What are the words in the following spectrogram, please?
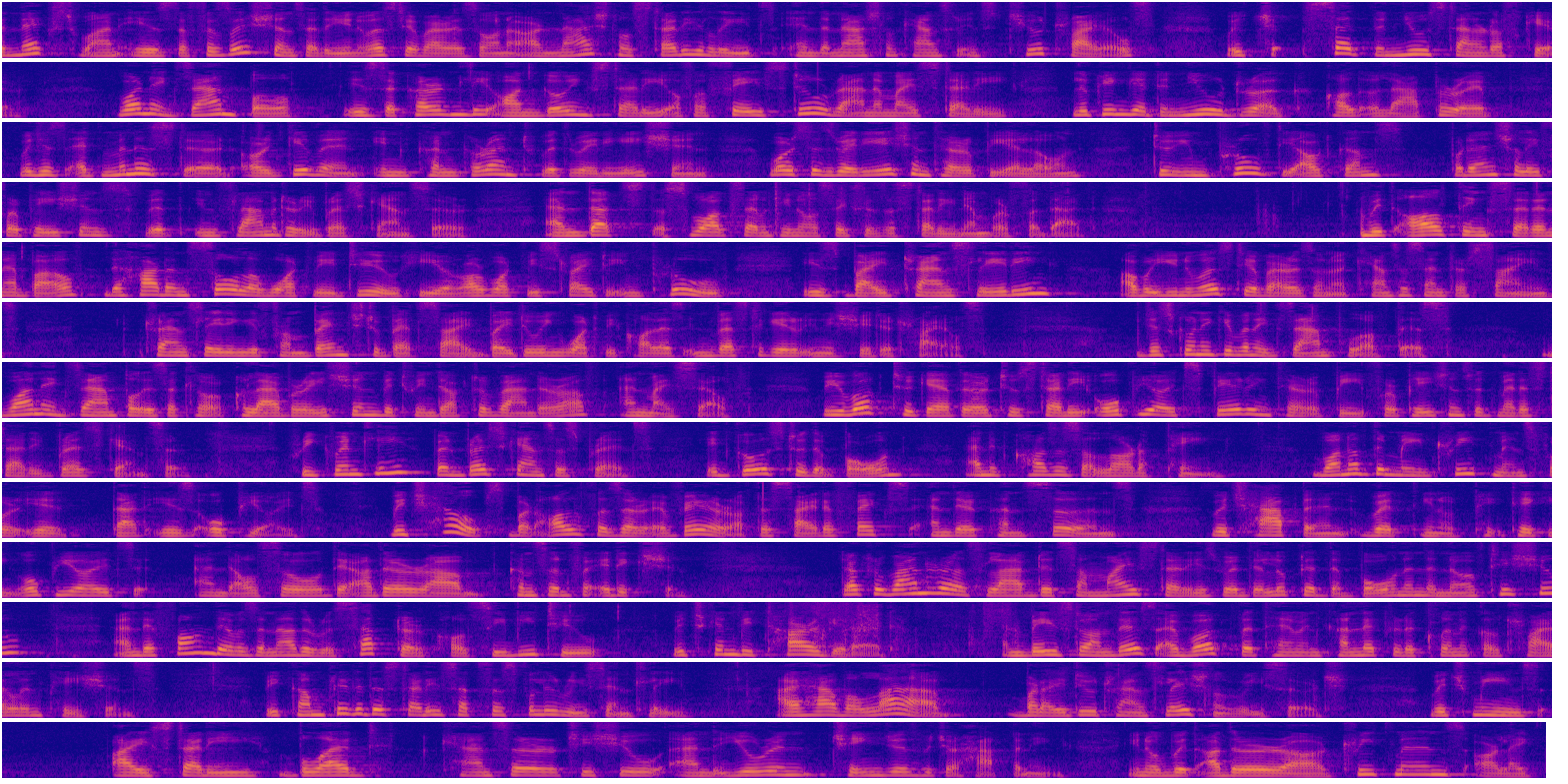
The next one is the physicians at the University of Arizona are national study leads in the National Cancer Institute trials, which set the new standard of care. One example is the currently ongoing study of a phase 2 randomized study looking at a new drug called olaparib, which is administered or given in concurrent with radiation versus radiation therapy alone to improve the outcomes potentially for patients with inflammatory breast cancer. And that's the SWOG 1706 is a study number for that. With all things said and above, the heart and soul of what we do here or what we strive to improve is by translating our University of Arizona Cancer Center science translating it from bench to bedside by doing what we call as investigator initiated trials. I'm just going to give an example of this. One example is a collaboration between Dr. Vanderah and myself. We worked together to study opioid sparing therapy for patients with metastatic breast cancer. Frequently, when breast cancer spreads, it goes to the bone and it causes a lot of pain. One of the main treatments for it that is opioids, which helps, but all of us are aware of the side effects and their concerns which happen with you know p- taking opioids and also the other um, concern for addiction. Dr. Vanderah's lab did some mice studies where they looked at the bone and the nerve tissue, and they found there was another receptor called CB2 which can be targeted. And based on this, I worked with him and conducted a clinical trial in patients. We completed the study successfully recently. I have a lab, but I do translational research, which means I study blood, cancer tissue, and the urine changes which are happening, you know, with other uh, treatments or like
